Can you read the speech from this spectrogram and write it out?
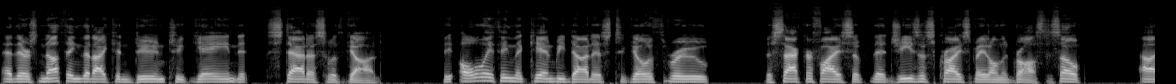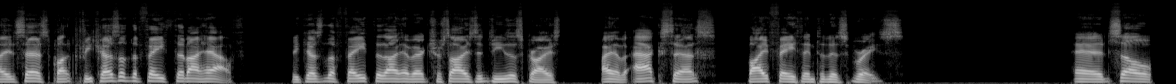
and there's nothing that I can do to gain status with God. The only thing that can be done is to go through the sacrifice of, that Jesus Christ made on the cross. So uh, it says, but because of the faith that I have, because of the faith that I have exercised in Jesus Christ, I have access by faith into this grace. And so,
